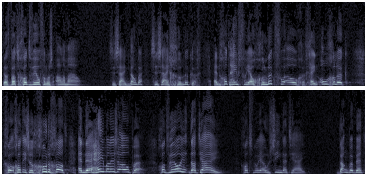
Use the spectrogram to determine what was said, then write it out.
dat wat God wil van ons allemaal. Ze zijn dankbaar, ze zijn gelukkig. En God heeft voor jou geluk voor ogen, geen ongeluk. God is een goede God en de hemel is open. God wil dat jij, God wil jou zien dat jij dankbaar bent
